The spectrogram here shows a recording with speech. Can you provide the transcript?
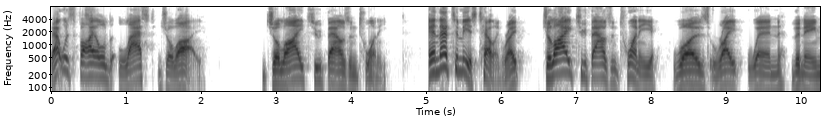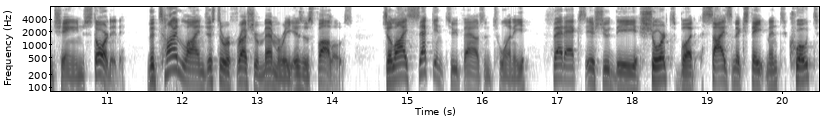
That was filed last July, July 2020. And that to me is telling, right? July 2020 was right when the name change started. The timeline, just to refresh your memory, is as follows July 2nd, 2020, FedEx issued the short but seismic statement quote,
